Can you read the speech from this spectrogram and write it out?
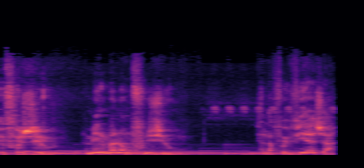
que fugiu. A minha irmã não fugiu. Ela foi viajar.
